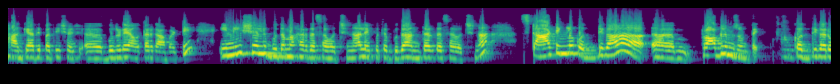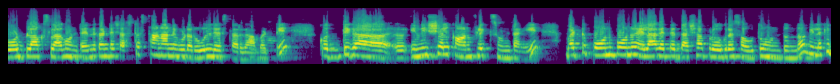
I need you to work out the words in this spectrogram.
భాగ్యాధిపతి బుధుడే అవుతారు కాబట్టి ఇనీషియల్ బుధ మహర్దశ వచ్చినా లేకపోతే బుధ అంతర్దశ వచ్చినా స్టార్టింగ్లో కొద్దిగా ప్రాబ్లమ్స్ ఉంటాయి. కొద్దిగా రోడ్ బ్లాక్స్ లాగా ఉంటాయి. ఎందుకంటే షష్ఠ స్థానాన్ని కూడా రూల్ చేస్తారు కాబట్టి కొద్దిగా ఇనిషియల్ కాన్ఫ్లిక్ట్స్ ఉంటాయి. బట్ పోను పోను ఎలాగైతే దశ ప్రోగ్రెస్ అవుతూ ఉంటుందో వీళ్ళకి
